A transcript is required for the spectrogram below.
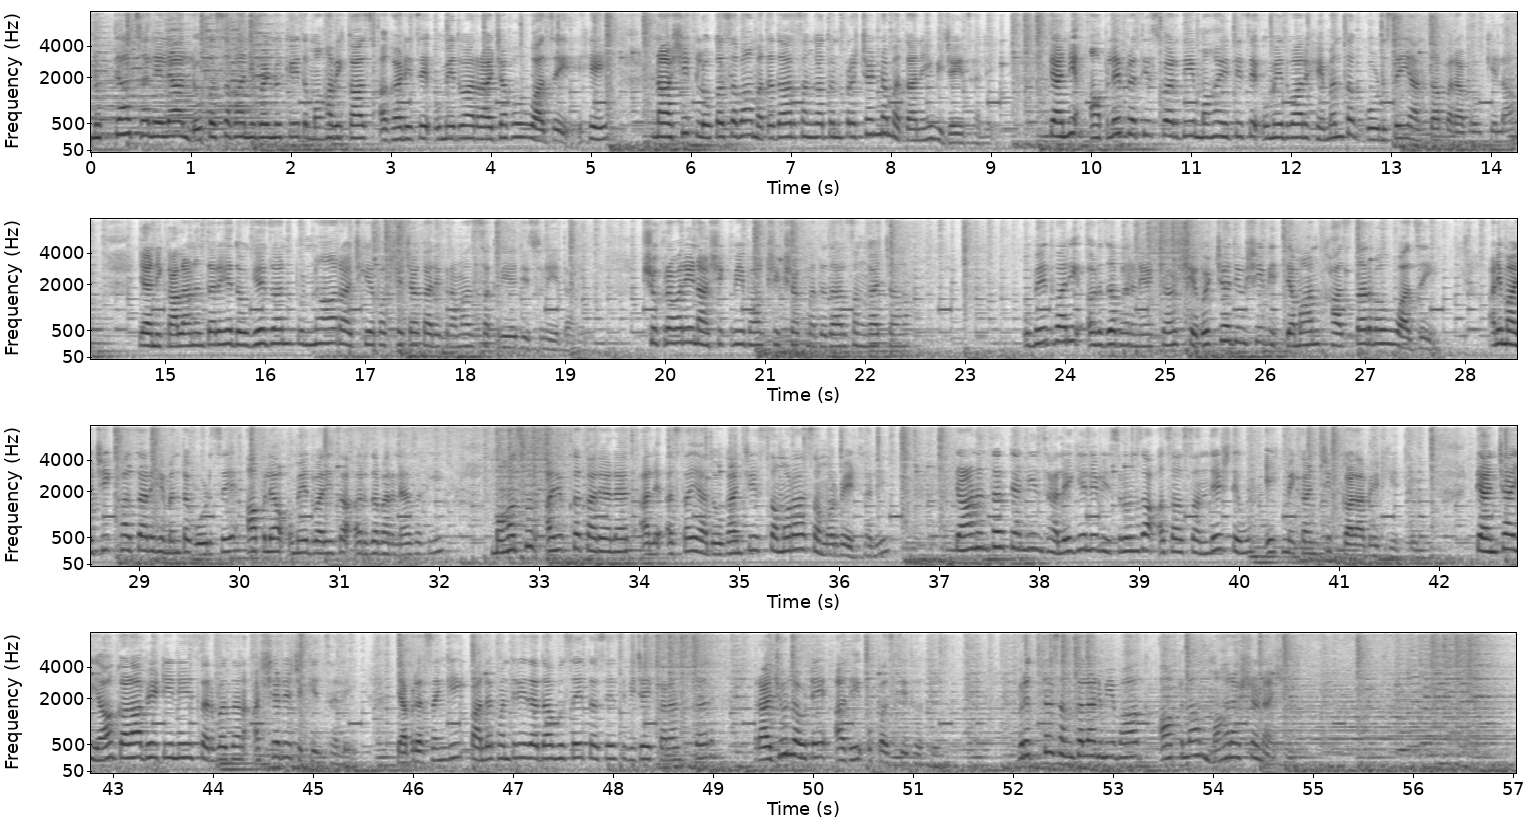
नुकत्याच झालेल्या लोकसभा निवडणुकीत महाविकास आघाडीचे उमेदवार राजाभाऊ वाजे हे नाशिक लोकसभा मतदारसंघातून प्रचंड मताने विजयी झाले. त्यांनी आपले प्रतिस्पर्धी महायुतीचे उमेदवार हेमंत गोडसे यांचा पराभव केला. या निकालानंतर हे दोघे जण पुन्हा राजकीय पक्षाच्या कार्यक्रमात सक्रिय दिसून येत आहेत. शुक्रवारी नाशिक विभाग शिक्षक मतदारसंघाच्या उमेदवारी अर्ज भरण्याच्या शेवटच्या दिवशी विद्यमान खासदार भाऊ वाजे आणि माजी खासदार हेमंत गोडसे आपल्या उमेदवारीचा अर्ज भरण्यासाठी महसूल आयुक्त कार्यालयात आले असता या दोघांची समोरासमोर भेट झाली. त्यानंतर त्यांनी झाले गेले विसरून जा असा संदेश देऊन एकमेकांची गळाभेट घेतली. त्यांच्या या गळाभेटीने सर्वजण आश्चर्यचकित झाले. या प्रसंगी पालकमंत्री दादा भुसे तसेच विजय करंजकर राजू लवटे आदी उपस्थित होते. वृत्त संकलन विभाग आपला महाराष्ट्र नाशिक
